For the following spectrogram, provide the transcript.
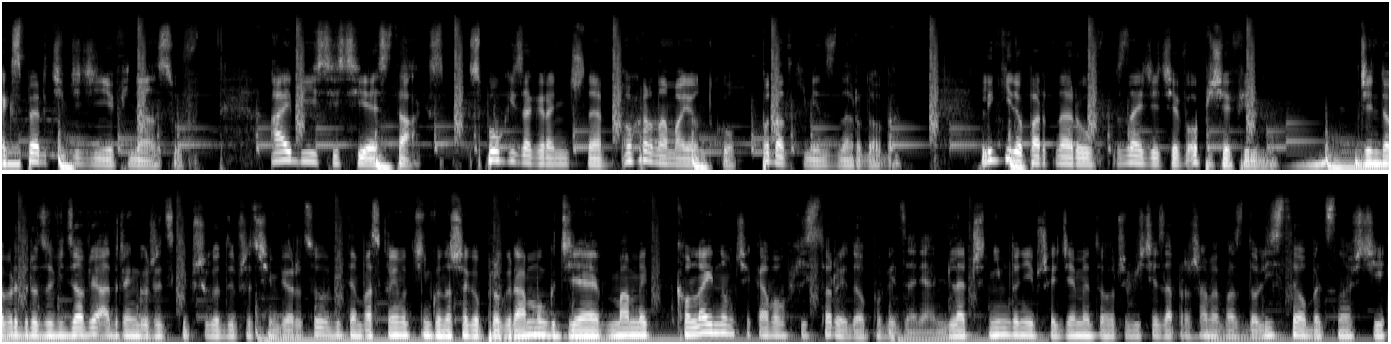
eksperci w dziedzinie finansów. IBCCS Tax, spółki zagraniczne, ochrona majątku, podatki międzynarodowe. Linki do partnerów znajdziecie w opisie filmu. Dzień dobry drodzy widzowie, Adrian Gorzycki, Przygody Przedsiębiorców. Witam Was w kolejnym odcinku naszego programu, gdzie mamy kolejną ciekawą historię do opowiedzenia. Lecz nim do niej przejdziemy, to oczywiście zapraszamy Was do listy obecności.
